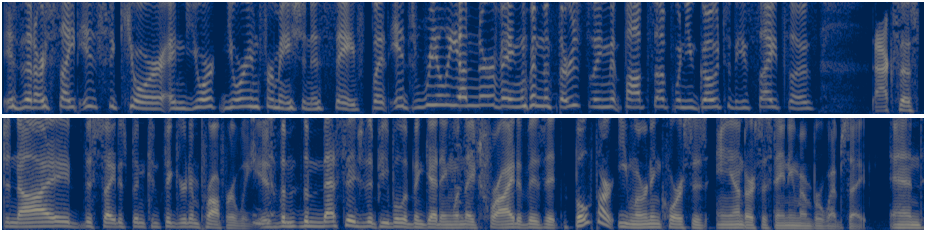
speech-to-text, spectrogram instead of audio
is that our site is secure and your your information is safe. But it's really unnerving when the first thing that pops up when you go to these sites is access denied the site has been configured improperly is the the message that people have been getting when they try to visit both our e-learning courses and our sustaining member website and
